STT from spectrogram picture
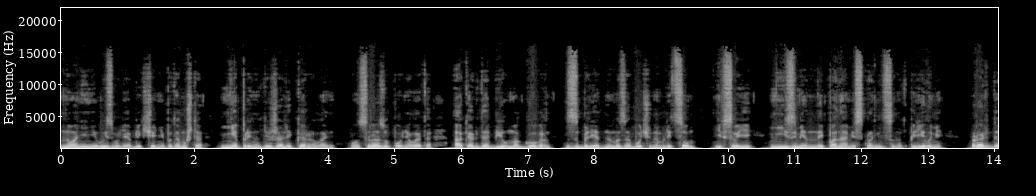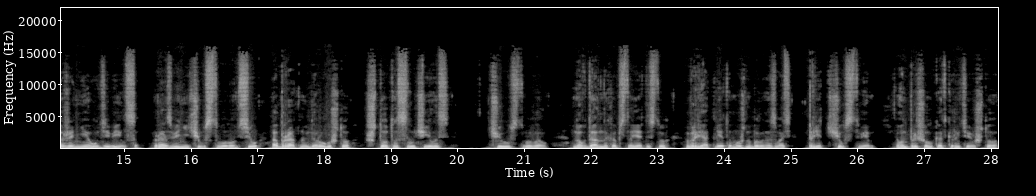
но они не вызвали облегчения, потому что не принадлежали Кэролайн. Он сразу понял это, а когда Билл МакГоверн с бледным озабоченным лицом и в своей неизменной панаме склонился над перилами, Ральф даже не удивился. Разве не чувствовал он всю обратную дорогу, что что-то случилось? Чувствовал, но в данных обстоятельствах вряд ли это можно было назвать предчувствием. Он пришел к открытию, что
